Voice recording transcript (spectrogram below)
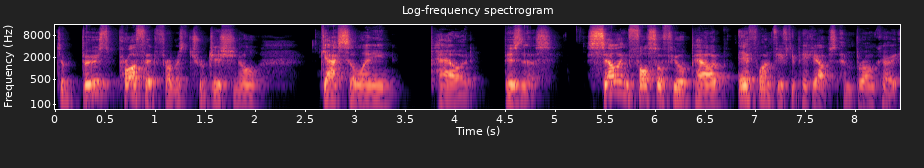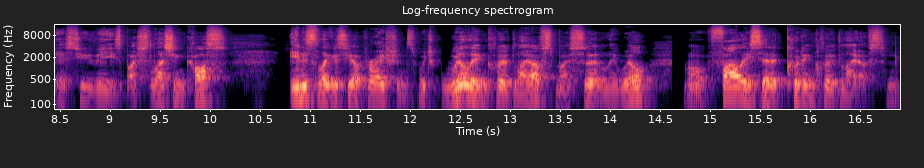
to boost profit from its traditional gasoline powered business, selling fossil fuel powered F 150 pickups and Bronco SUVs by slashing costs in its legacy operations, which will include layoffs, most certainly will. Well, Farley said it could include layoffs.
